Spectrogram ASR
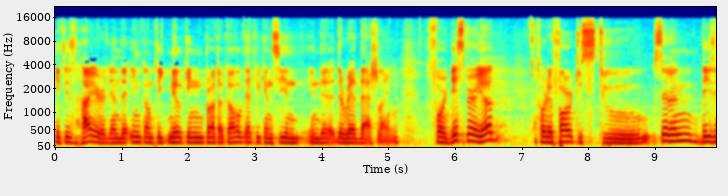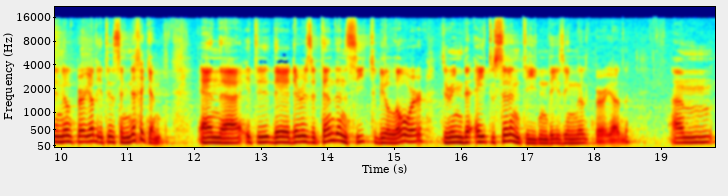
It is higher than the incomplete milking protocol that we can see in, in the, the red dash line. For this period, for the four to, to seven days in milk period, it is significant. And uh, there, there is a tendency to be lower during the 8 to 17 days in milk period. Um,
